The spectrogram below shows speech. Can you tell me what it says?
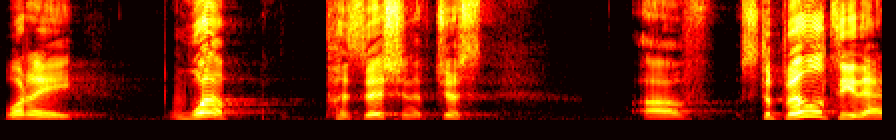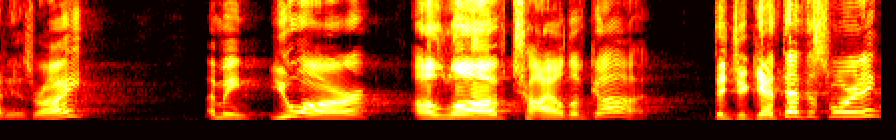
What a what a position of just of stability that is, right? I mean, you are a loved child of God. Did you get that this morning?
